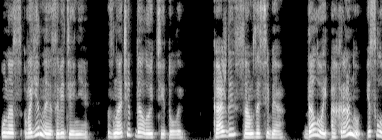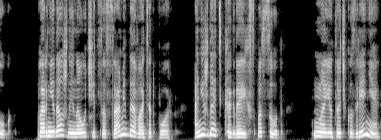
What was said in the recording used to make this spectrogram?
У нас военное заведение, значит, долой титулы. Каждый сам за себя. Долой охрану и слуг. Парни должны научиться сами давать отпор, а не ждать, когда их спасут. Мою точку зрения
